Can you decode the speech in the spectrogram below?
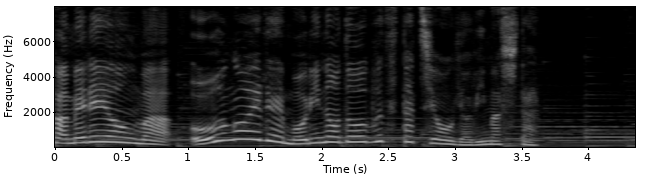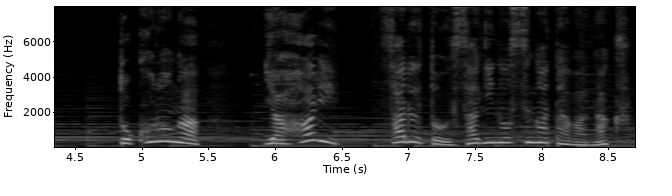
カメレオンは大声で森の動物たちを呼びました。ところがやはり猿とウサギの姿はなく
